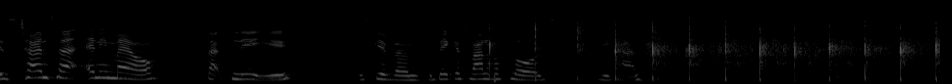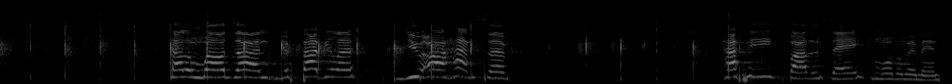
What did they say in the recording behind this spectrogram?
is turn to any male that's near you. Let's give them the biggest round of applause you can. Tell them, well done, you're fabulous, you are handsome. Happy Father's Day from all the women.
